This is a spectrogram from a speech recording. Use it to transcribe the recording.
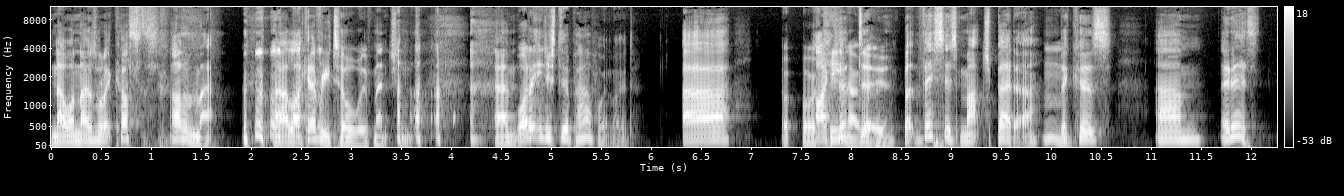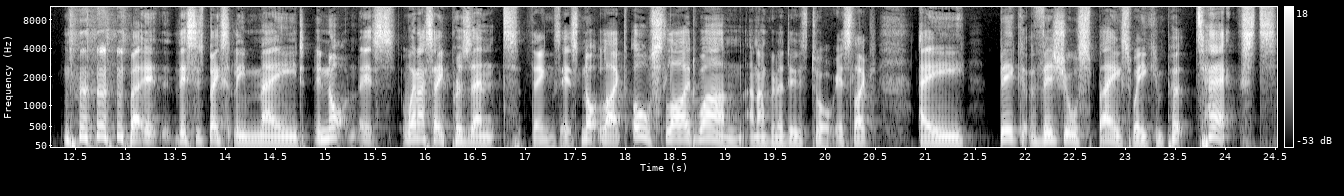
No one knows what it costs other than that. uh, like every tool we've mentioned. Why don't you just do a PowerPoint load? Uh, Or, or I could do, but this is much better because um, it is. but it, this is basically made not. It's when I say present things, it's not like oh slide one and I'm going to do this talk. It's like a big visual space where you can put texts,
